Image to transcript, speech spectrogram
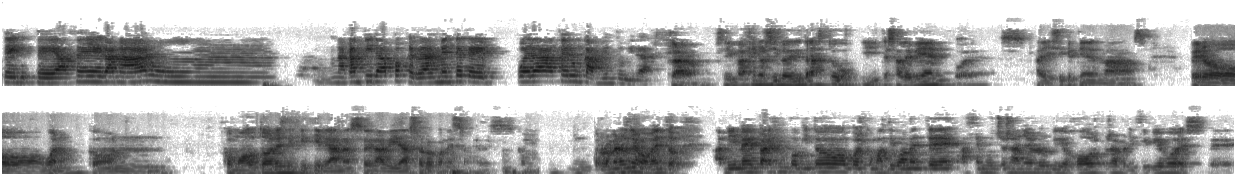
te, hace ganar una cantidad pues, que realmente te pueda hacer un cambio en tu vida. Claro, si imagino si lo editas tú y te sale bien, pues ahí sí que tienes más. Pero bueno, con, como autor es difícil ganarse la vida solo con eso. Por lo menos de momento. A mí me parece un poquito, pues como antiguamente, hace muchos años los videojuegos, pues al principio, pues eh,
